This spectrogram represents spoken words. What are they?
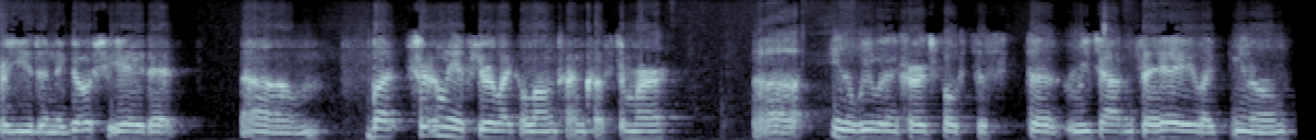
for you to negotiate it. Um, but certainly, if you're like a longtime customer, uh, you know, we would encourage folks to to reach out and say, hey, like, you know,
